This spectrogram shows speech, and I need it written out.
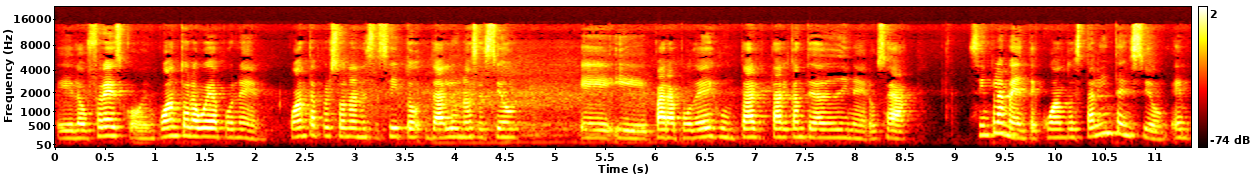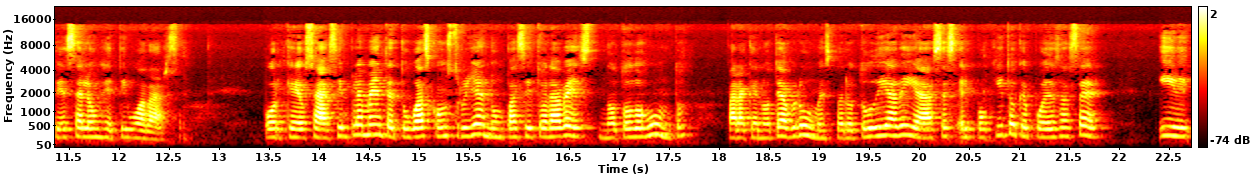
la ofrezco, en cuánto la voy a poner, cuántas personas necesito darle una sesión y para poder juntar tal cantidad de dinero. O sea, simplemente cuando está la intención, empieza el objetivo a darse. Porque, o sea, simplemente tú vas construyendo un pasito a la vez, no todo junto, para que no te abrumes, pero tú día a día haces el poquito que puedes hacer y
